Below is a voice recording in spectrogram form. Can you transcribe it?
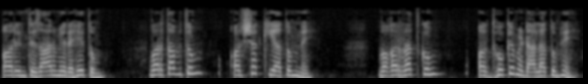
اور انتظار میں رہے تم۔ ورتب تم اور شک کیا تم نے۔ وغیرت کم اور دھوکے میں ڈالا تمہیں۔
